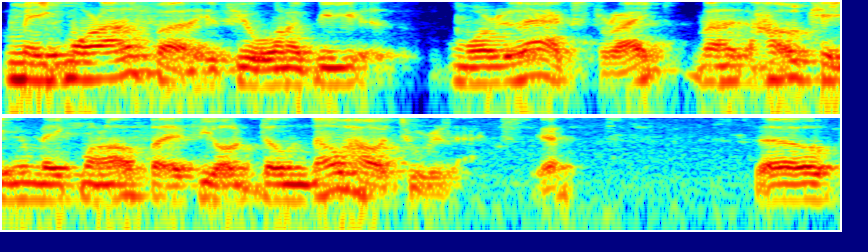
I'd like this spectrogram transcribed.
make more alpha if you want to be more relaxed, right? But how can you make more alpha if you don't know how to relax? Yeah. So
